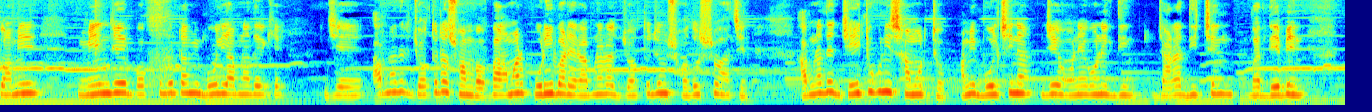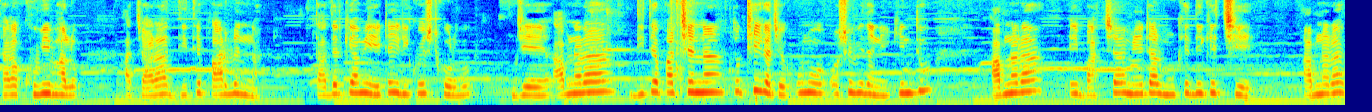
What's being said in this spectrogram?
তো আমি মেন যে বক্তব্যটা আমি বলি আপনাদেরকে, যে আপনাদের যতটা সম্ভব বা আমার পরিবারের আপনারা যতজন সদস্য আছেন, আপনাদের যেইটুকুনি সামর্থ্য, আমি বলছি না যে অনেক অনেক দিন যারা দিচ্ছেন বা দেবেন, তারা খুবই ভালো। আর যারা দিতে পারবেন না, তাদেরকে আমি এটাই রিকোয়েস্ট করব যে আপনারা দিতে পারছেন না, তো ঠিক আছে, কোনো অসুবিধা নেই। কিন্তু আপনারা এই বাচ্চা মেয়েটার মুখের দিকে চেয়ে আপনারা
